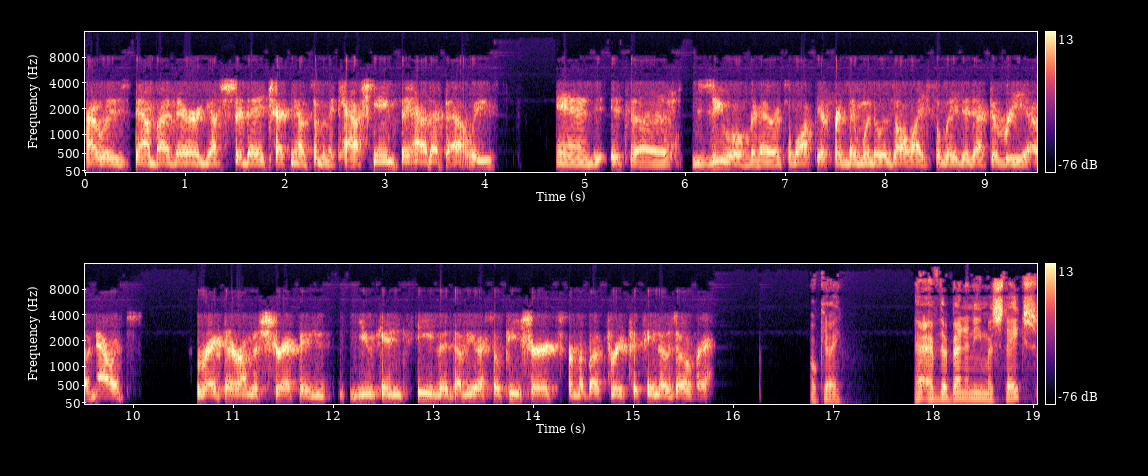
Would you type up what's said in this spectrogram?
I was down by there yesterday checking out some of the cash games they had at the Ellie's, and it's a zoo over there. It's a lot different than when it was all isolated at the Rio. Now it's right there on the strip, and you can see the WSOP shirts from about three casinos over. Okay. Have there been any mistakes?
